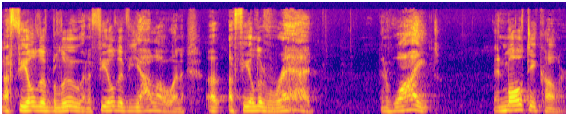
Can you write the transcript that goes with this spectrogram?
a field of blue and a field of yellow and a, a field of red and white and multicolor.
